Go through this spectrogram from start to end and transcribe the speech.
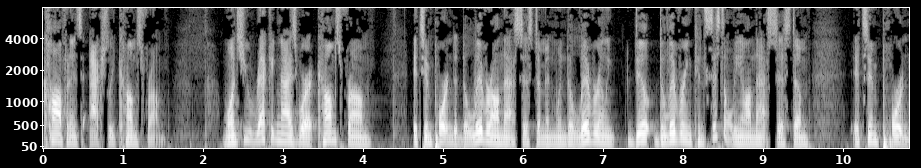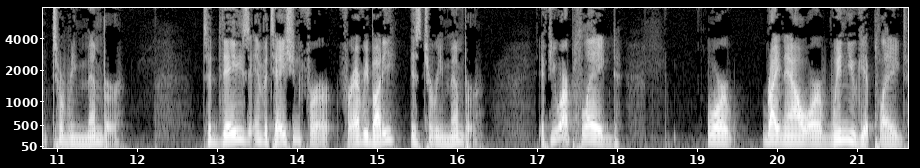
confidence actually comes from. Once you recognize where it comes from, it's important to deliver on that system. And when delivering, de- delivering consistently on that system, it's important to remember Today's invitation for, for everybody is to remember. If you are plagued, or right now, or when you get plagued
